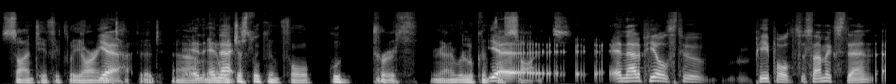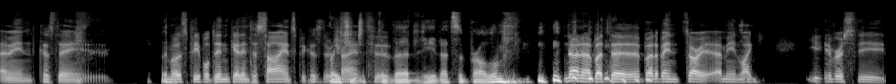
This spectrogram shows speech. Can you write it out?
scientifically orientated. Yeah. Um, and, and know, that, we're just looking for good truth. You know, we're looking yeah, for science, and that appeals to people to some extent. I mean, because they. most people didn't get into science because they're trying to converted here. That's the problem. no, no, but the but I mean, sorry, I mean, like university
